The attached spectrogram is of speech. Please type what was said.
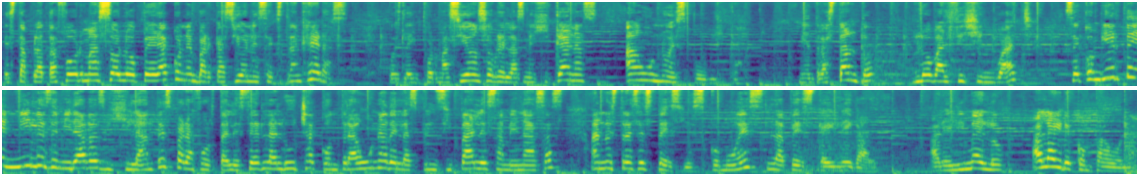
Esta plataforma solo opera con embarcaciones extranjeras, pues la información sobre las mexicanas aún no es pública. Mientras tanto, Global Fishing Watch se convierte en miles de miradas vigilantes para fortalecer la lucha contra una de las principales amenazas a nuestras especies, como es la pesca ilegal. Areli Melo, al aire con Paola.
